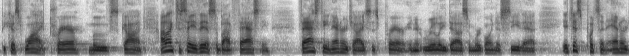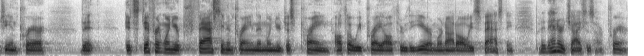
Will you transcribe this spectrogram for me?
Because why? Prayer moves God. I like to say this about fasting Fasting energizes prayer, and it really does, and we're going to see that. It just puts an energy in prayer that it's different when you're fasting and praying than when you're just praying, although we pray all through the year and we're not always fasting, but it energizes our prayer.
